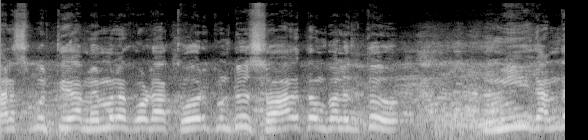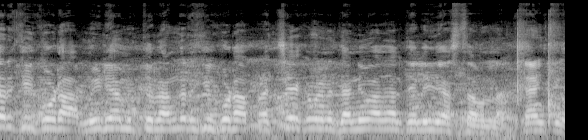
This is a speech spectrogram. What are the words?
మనస్ఫూర్తిగా మిమ్మల్ని కూడా కోరుకుంటూ స్వాగతం పలుకుతూ మీకందరికీ కూడా మీడియా మిత్రులందరికీ కూడా ప్రత్యేకమైన ధన్యవాదాలు తెలియజేస్తా ఉన్నా. థ్యాంక్ యూ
